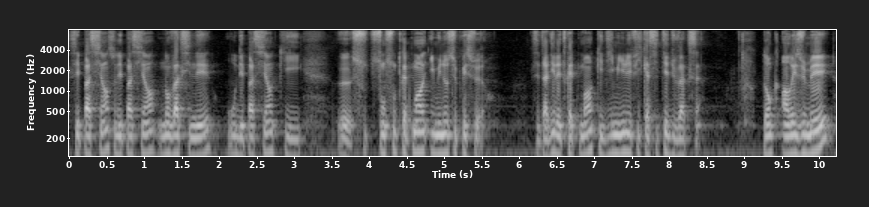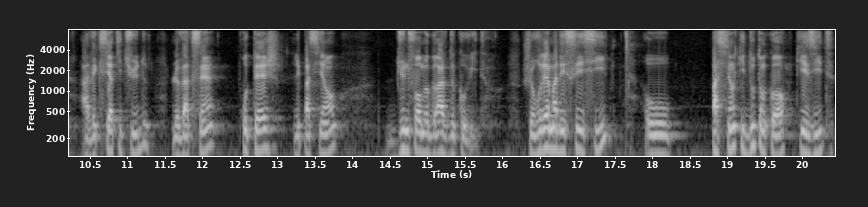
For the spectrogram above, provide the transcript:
ces patients sont des patients non vaccinés ou des patients qui euh, sont sous traitement immunosuppresseur, c'est-à-dire les traitements qui diminuent l'efficacité du vaccin. Donc, en résumé, avec certitude, le vaccin protège les patients d'une forme grave de Covid. Je voudrais m'adresser ici aux patients qui doutent encore, qui hésitent,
